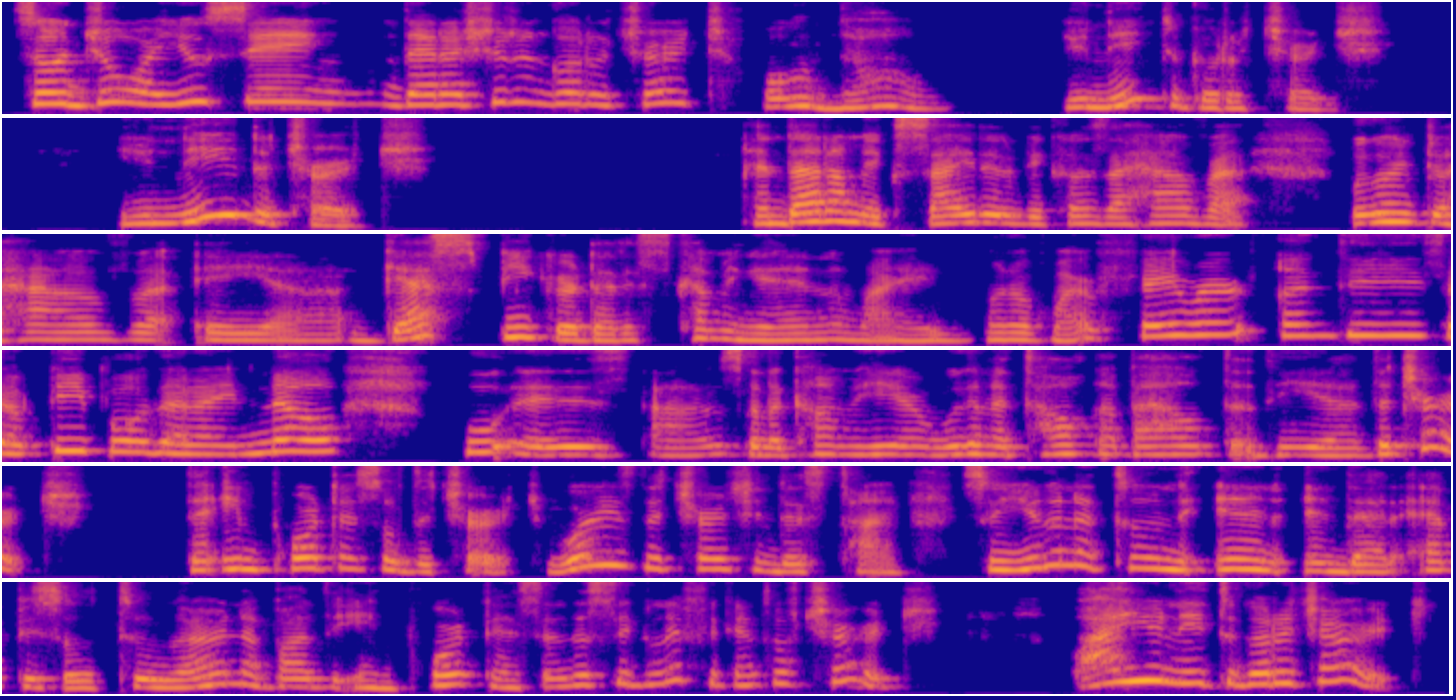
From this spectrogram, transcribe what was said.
So, Joy, are you saying that I shouldn't go to church? Oh, no. You need to go to church. You need the church. And that I'm excited because I have a, we're going to have a, a guest speaker that is coming in. My one of my favorite aunties of people that I know, who is uh, is going to come here. We're going to talk about the uh, the church the importance of the church. Where is the church in this time? So you're going to tune in in that episode to learn about the importance and the significance of church. Why you need to go to church?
